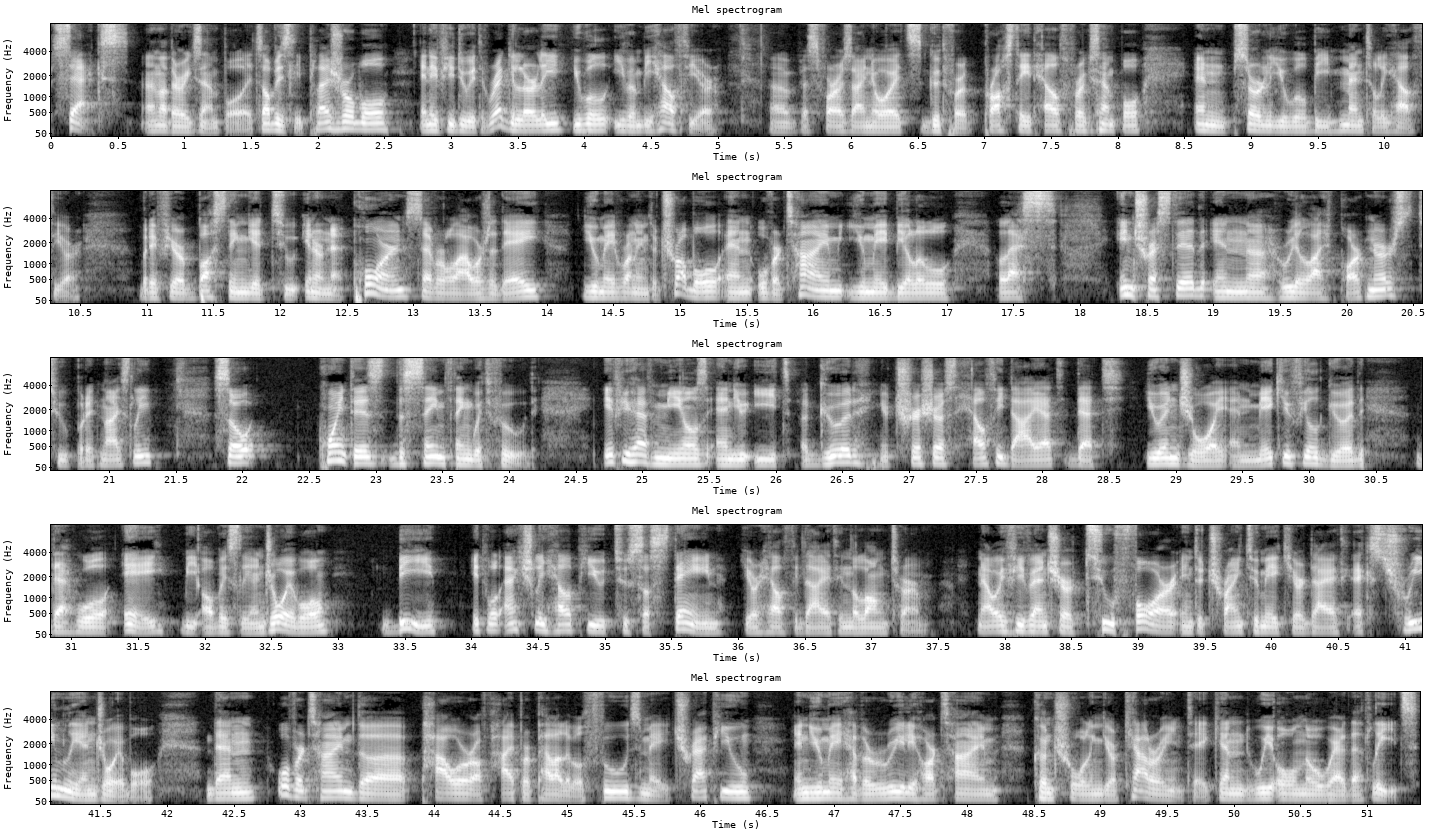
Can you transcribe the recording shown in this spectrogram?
Sex, another example. It's obviously pleasurable, and if you do it regularly, you will even be healthier. Uh, as far as I know, it's good for prostate health, for example, and certainly you will be mentally healthier. But if you're busting it to internet porn several hours a day, you may run into trouble, and over time, you may be a little less interested in uh, real life partners, to put it nicely. So, point is the same thing with food. If you have meals and you eat a good, nutritious, healthy diet that you enjoy and make you feel good, that will A, be obviously enjoyable, B, it will actually help you to sustain your healthy diet in the long term. Now, if you venture too far into trying to make your diet extremely enjoyable, then over time the power of hyperpalatable foods may trap you and you may have a really hard time controlling your calorie intake, and we all know where that leads.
